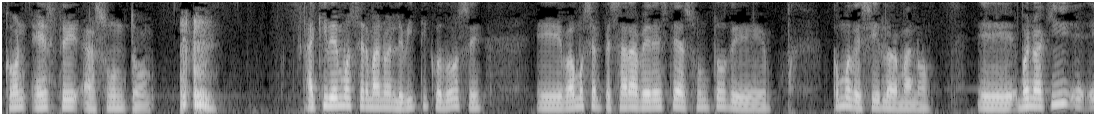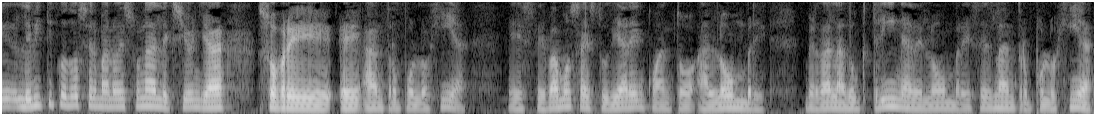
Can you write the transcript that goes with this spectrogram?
con este asunto. Aquí vemos, hermano, en Levítico 12, eh, vamos a empezar a ver este asunto de, ¿cómo decirlo, hermano? Eh, bueno, aquí eh, Levítico 12, hermano, es una lección ya sobre antropología este, vamos a estudiar en cuanto al hombre, ¿verdad? La doctrina del hombre, esa es la antropología.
